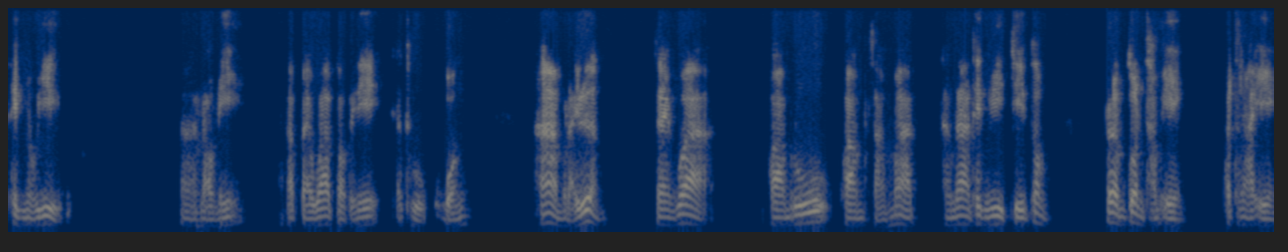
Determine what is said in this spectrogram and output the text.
เทคโนโลยีเหล่านี้นะครับแปลว่าต่อไปนี้จะถูกหวงห้ามหลายเรื่อง แสดงว่าความรู้ความสามารถทางด้านเทคโนโลยีจีนต้อง เริ่มต้นทำเองพัฒนาเอง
